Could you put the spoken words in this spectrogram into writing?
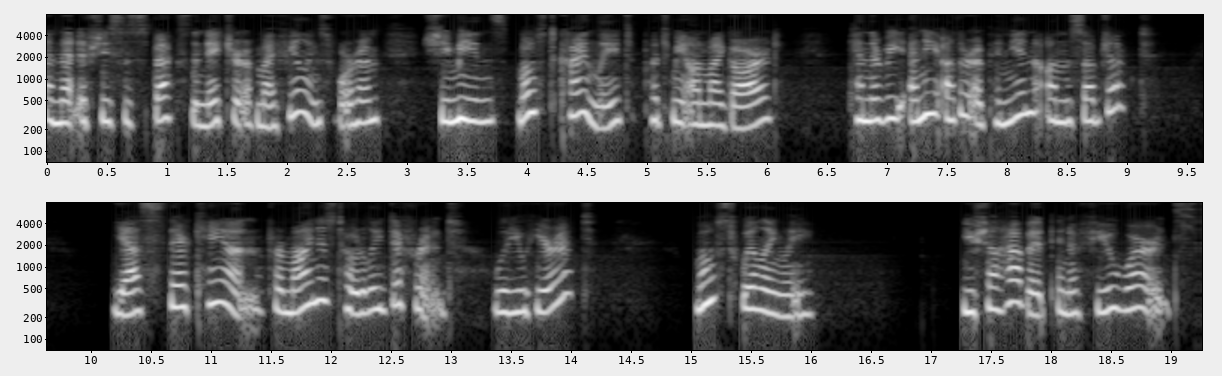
and that if she suspects the nature of my feelings for him, she means most kindly to put me on my guard? Can there be any other opinion on the subject? Yes, there can, for mine is totally different. Will you hear it? Most willingly. You shall have it in a few words.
